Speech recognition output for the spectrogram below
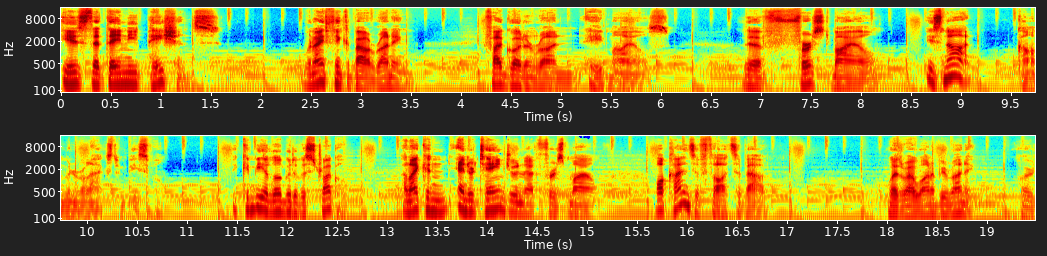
is that they need patience. When I think about running, if I go out and run eight miles, the first mile is not calm and relaxed and peaceful. It can be a little bit of a struggle. And I can entertain during that first mile all kinds of thoughts about whether I want to be running or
